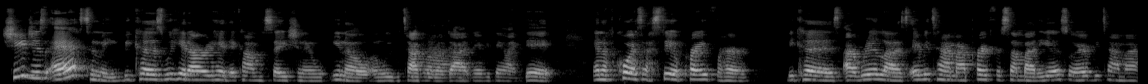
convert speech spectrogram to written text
She just asked me because we had already had that conversation and you know, and we were talking about God and everything like that. And of course I still prayed for her because I realized every time I pray for somebody else or every time I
